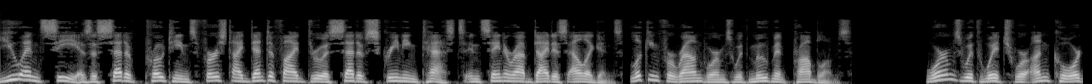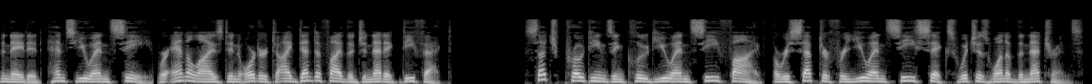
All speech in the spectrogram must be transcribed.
UNC is a set of proteins first identified through a set of screening tests in Caenorhabditis elegans, looking for roundworms with movement problems. Worms with which were uncoordinated hence UNC were analyzed in order to identify the genetic defect. Such proteins include UNC5, a receptor for UNC6 which is one of the netrins.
